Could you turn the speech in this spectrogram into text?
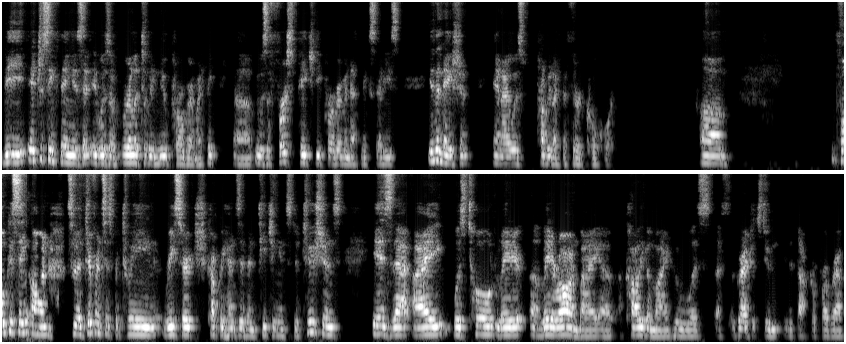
The interesting thing is that it was a relatively new program. I think uh, it was the first PhD program in ethnic studies in the nation, and I was probably like the third cohort. Um, focusing on so the differences between research, comprehensive, and teaching institutions is that I was told later uh, later on by a, a, colleague of mine who was a, graduate student in the doctoral program,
